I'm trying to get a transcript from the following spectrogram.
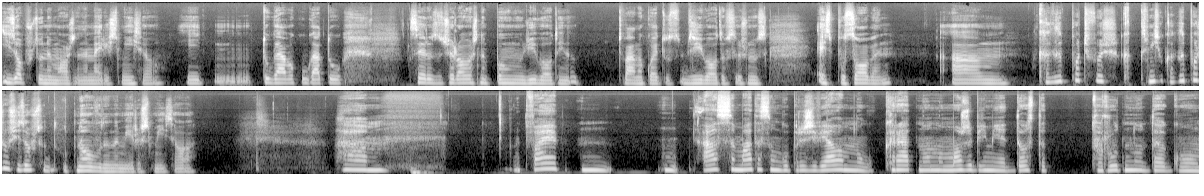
изобщо не можеш да намериш смисъл. И тогава, когато се разочароваш напълно от живота и на това, на което живота всъщност е способен, ам, как започваш, как, смисъл, как започваш изобщо отново да намираш смисъла? Ам, това е... Аз самата съм го преживяла многократно, но може би ми е доста трудно да го,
